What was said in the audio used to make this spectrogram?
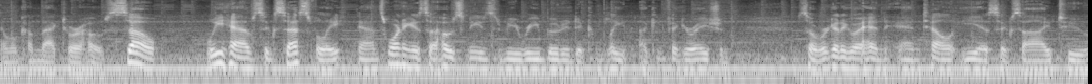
and we'll come back to our host. So, we have successfully, now it's warning us the host needs to be rebooted to complete a configuration. So we're going to go ahead and tell ESXi to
